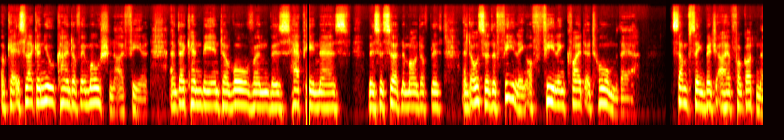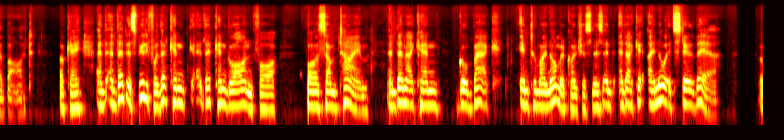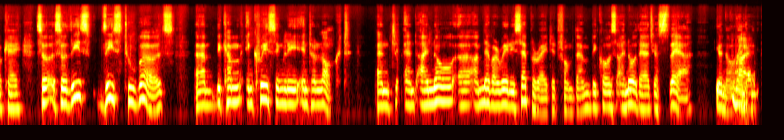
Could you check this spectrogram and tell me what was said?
Okay, it's like a new kind of emotion I feel, and that can be interwoven with happiness, with a certain amount of bliss, and also the feeling of feeling quite at home there, something which I have forgotten about. Okay, and and that is beautiful. That can that can go on for for some time, and then I can go back into my normal consciousness and and i can i know it's still there okay so so these these two worlds um, become increasingly interlocked and and i know uh, i'm never really separated from them because i know they're just there you know Right. and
